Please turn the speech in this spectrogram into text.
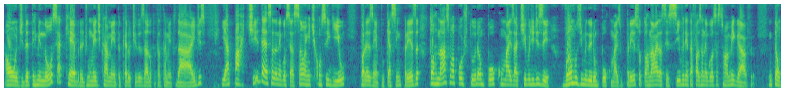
onde determinou-se a quebra de um medicamento que era utilizado para o tratamento da AIDS, e a partir dessa negociação a gente conseguiu, por exemplo, que essa empresa tornasse uma postura um pouco mais ativa de dizer vamos diminuir um pouco mais o preço, tornar mais acessível e tentar fazer uma negociação amigável. Então,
